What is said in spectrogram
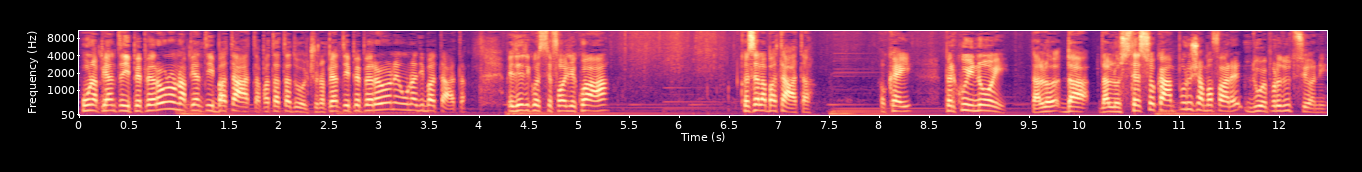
Una pianta di peperone, una pianta di batata, patata dolce, una pianta di peperone e una di batata. Vedete queste foglie qua? Questa è la batata, ok? Per cui noi dallo, da, dallo stesso campo riusciamo a fare due produzioni.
